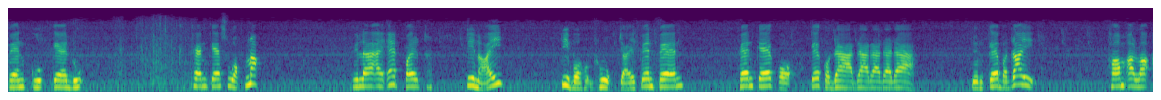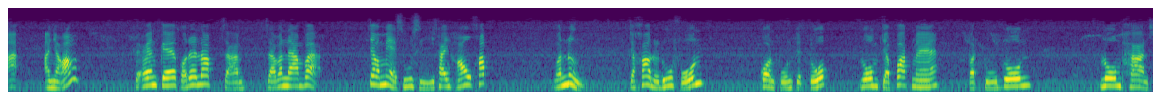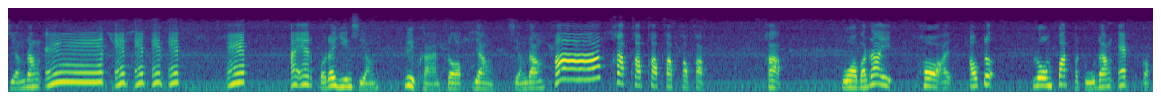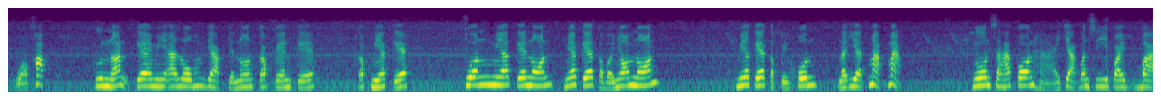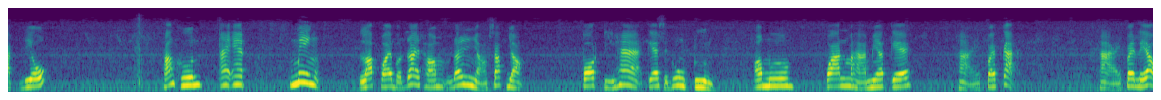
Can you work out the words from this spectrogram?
แฟนกูแกดุ แคนแกสวกนัก เวลาไอแอดไปที่ไหน ที่บอกถูกใจแฟนแฟน แฟนแกก็แกก็ด่าด่าด่าด่าด่าจนแกบ่ได้ทำอะไรอะอะหยังแฟนแกก็ได้รับสามสามนามว่า เจ้าแม่สูสีไทยเฮาครับ วันหนึ่ง จะเข้าฤดูฝน ก่อนฝนจะตก ลมจะปัดแม้ประตูโดน ลมผ่านเสียงดังแอดแอดแอดแอดแอดแอดไอแอดก็ได้ยินเสียง รีบขานตอบอย่างเสียงดังครับครับครับครับครับครับครับครับกลัวบ่ได้พ่อไอเอาเตอะลมปัดประตูดังแอดก็กลัวครับ คืนนั้นแกมีอารมณ์อยากจะนอนกับแฟนแก กับเมียแก จวนเมียแกนอน เมียแกก็บ่ยอมนอน เมียแกก็เป็นคนละเอียดมากมากเงินสหกรณ์หายจากบัญชีไปบาทเดียว ทั้งคืนไอเอสมิ่งรับไปบ่ได้ทำได้อย่างสักอย่างปอตีห้าแกสะดุ้งตื่น เอามือควานมาหาเมียแก หายไปกะ หายไปแล้ว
